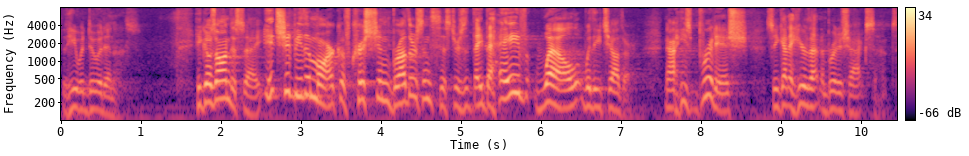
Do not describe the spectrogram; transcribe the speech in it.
that He would do it in us. He goes on to say, it should be the mark of Christian brothers and sisters that they behave well with each other. Now, he's British, so you got to hear that in a British accent.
